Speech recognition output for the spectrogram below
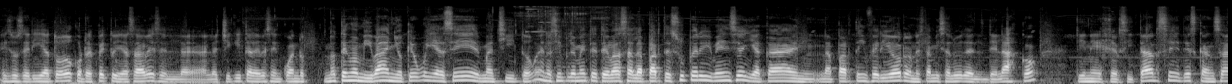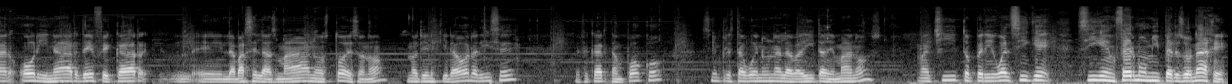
eso sería todo con respecto, ya sabes, la, la, chiquita de vez en cuando. No tengo mi baño, ¿qué voy a hacer, machito? Bueno, simplemente te vas a la parte de supervivencia y acá en la parte inferior, donde está mi salud del asco, tiene ejercitarse, descansar, orinar, defecar, eh, lavarse las manos, todo eso, ¿no? No tienes que ir ahora, dice. Defecar tampoco. Siempre está bueno una lavadita de manos. Machito, pero igual sigue, sigue enfermo mi personaje.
